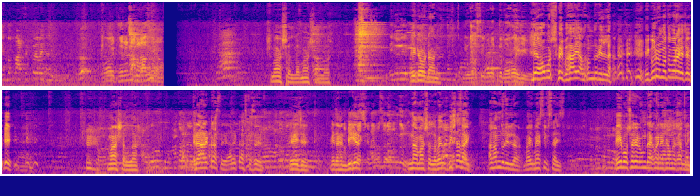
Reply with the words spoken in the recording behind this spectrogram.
একদম পারফেক্ট করে বেঁধে ওই ঠেরে না মাশাল্লাহ মাশাল্লাহ। এটাও ডান হয়ে হ্যাঁ অবশ্যই ভাই আলহামদুলিল্লাহ। এই গরুর মতো বড় হয়ে যাবে। মাশাল্লাহ এটা আরেকটা আছে আরেকটা আসতেছে এই যে এই দেখেন বিগেস্ট না মাশাল্লাহ ভাই বিশাল হাইট আলহামদুলিল্লাহ ভাই ম্যাসিভ সাইজ এই বছর এরকম দেখো না সামনাসামনি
